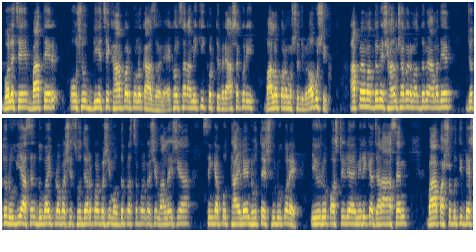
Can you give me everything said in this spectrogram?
বলেছে বাতের ওষুধ দিয়েছে, খাওয়ার পর কোনো কাজ হয় না। এখন স্যার আমি কি করতে পারি? আশা করি ভালো পরামর্শ দিবেন। অবশ্যই, আপনার মাধ্যমে শাহন সাহেবের মাধ্যমে আমাদের যত রুগী আছেন, দুবাই প্রবাসী, সৌদি আরব প্রবাসী, মধ্যপ্রাচ্য প্রবাসী, মালয়েশিয়া, সিঙ্গাপুর, থাইল্যান্ড হতে শুরু করে, ইউরোপ, অস্ট্রেলিয়া, আমেরিকা যারা আছেন বা পার্শ্ববর্তী দেশ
